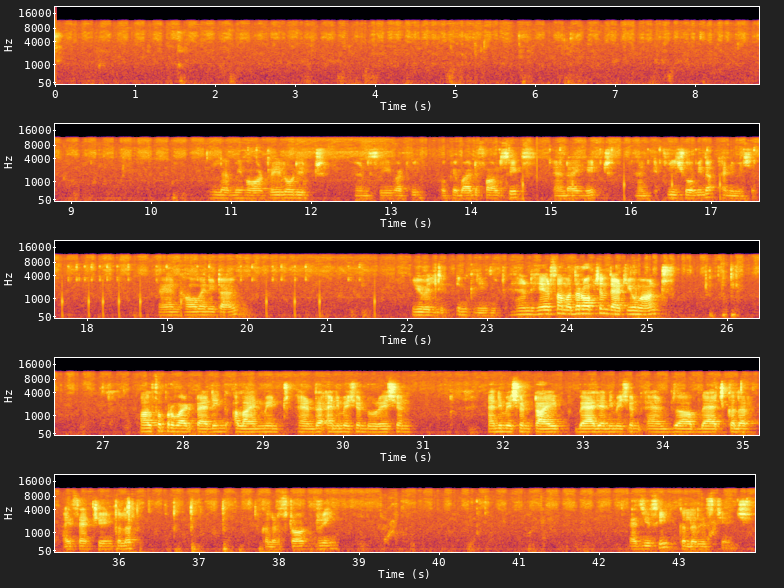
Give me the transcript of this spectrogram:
Let me hot reload it and see what will okay by default 6 and I hit and it will show me the animation. And how many times you will increase it. And here some other option that you want. Also provide padding alignment and the animation duration animation type badge animation and the badge color. I said change color. Color start green as you see color is changed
